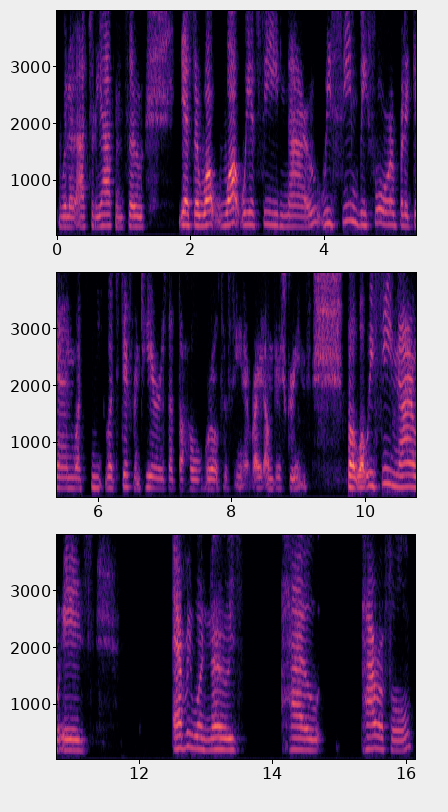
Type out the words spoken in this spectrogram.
will it actually happen? So yeah so what what we have seen now we've seen before but again what's what's different here is that the whole world has seen it right on their screens. But what we see now is everyone knows how powerful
